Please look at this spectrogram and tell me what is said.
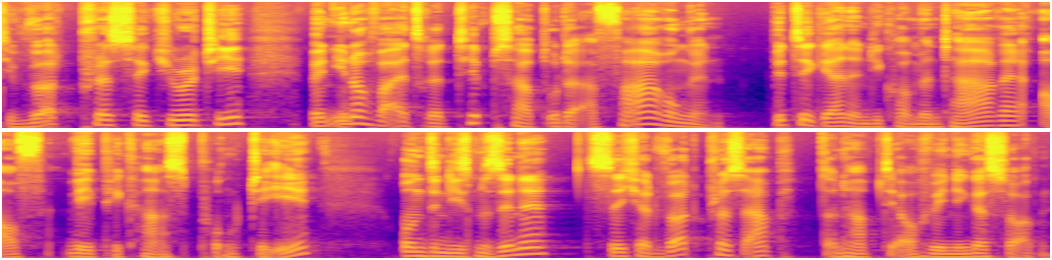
die WordPress Security. Wenn ihr noch weitere Tipps habt oder Erfahrungen, bitte gerne in die Kommentare auf wpcast.de. Und in diesem Sinne, sichert WordPress ab, dann habt ihr auch weniger Sorgen.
